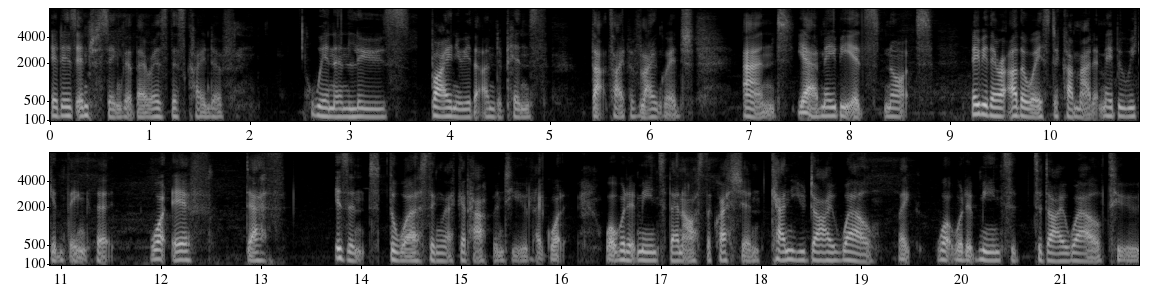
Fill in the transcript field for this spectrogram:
it is interesting that there is this kind of win and lose binary that underpins that type of language. And yeah maybe it's not maybe there are other ways to come at it. Maybe we can think that what if death isn't the worst thing that could happen to you? Like what what would it mean to then ask the question can you die well? Like what would it mean to, to die well to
